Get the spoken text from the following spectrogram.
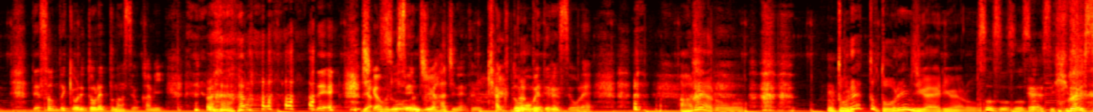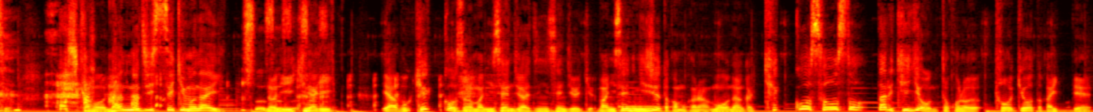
で、その時俺ドレッドなんですよ、髪。で、しかもいやそう2018年、客と揉めてるんですよ、俺。あれやろ。ドレッドとオレンジがやるんやろ。そうそうそうそう。ひどいっすよ。しかも、何の実績もないのに、いきなり。いや、僕結構その、まあ、2018、2019、まあ、2020とかもかな、もうなんか結構そうそうたる企業のところ、東京とか行って、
